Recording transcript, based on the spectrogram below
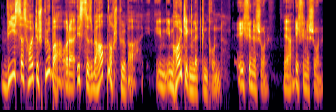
wie ist das heute spürbar oder ist das überhaupt noch spürbar im, im heutigen Lettgenbrunn? Ich finde schon. Ja. Ich finde schon.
